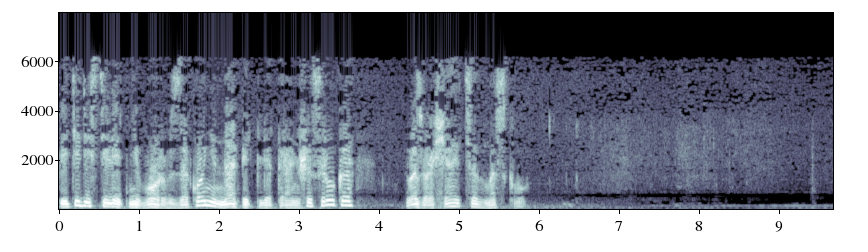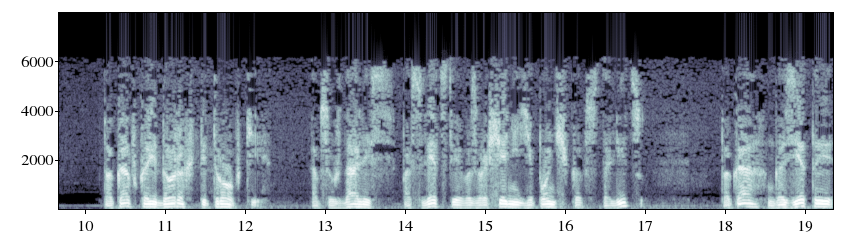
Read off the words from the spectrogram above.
50-летний вор в законе на пять лет раньше срока возвращается в Москву. Пока в коридорах Петровки обсуждались последствия возвращения япончика в столицу, пока газеты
